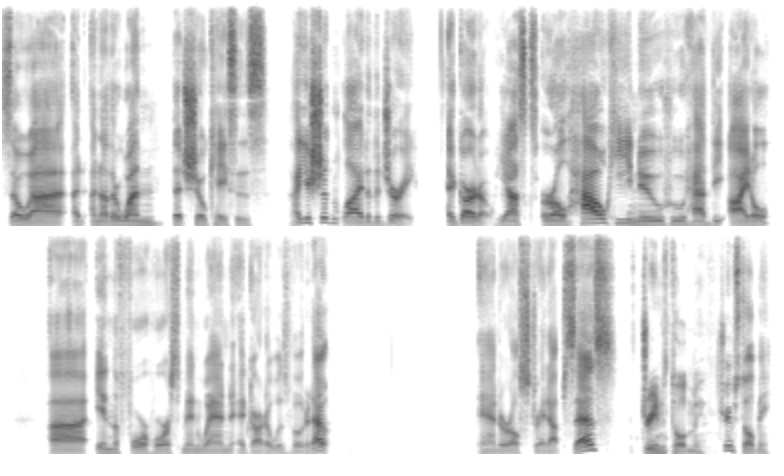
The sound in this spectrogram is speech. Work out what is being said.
So uh, an- another one that showcases how you shouldn't lie to the jury. Edgardo, he asks Earl how he knew who had the idol uh, in the Four Horsemen when Edgardo was voted out. And Earl straight up says, Dreamz told me. Dreamz told me.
